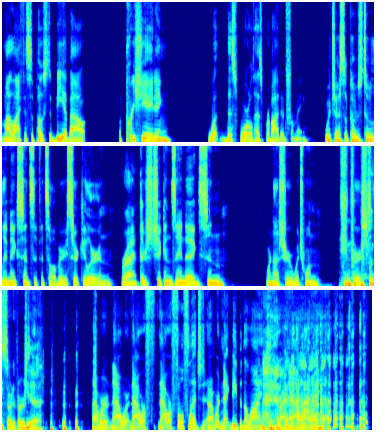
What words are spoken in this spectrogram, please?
my life is supposed to be about appreciating what this world has provided for me. Which I suppose totally makes sense if it's all very circular and right. There's chickens and eggs, and we're not sure which one came first. which one started first? Yeah. yeah. now we're now we're now we're now we're full fledged. We're neck deep in the Lion King right now, aren't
